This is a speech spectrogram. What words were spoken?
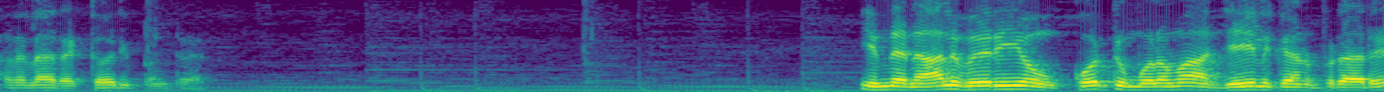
அதெல்லாம் ரெக்கவரி பண்ணுறாரு இந்த நாலு பேரையும் கோர்ட்டு மூலமாக ஜெயிலுக்கு அனுப்புகிறாரு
